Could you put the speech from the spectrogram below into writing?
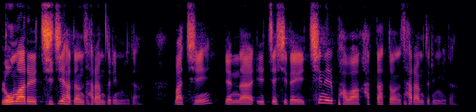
로마를 지지하던 사람들입니다. 마치 옛날 일제 시대의 친일파와 같았던 사람들입니다.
